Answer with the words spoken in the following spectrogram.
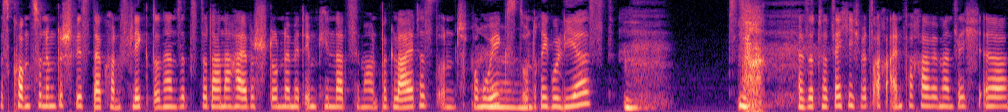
es kommt zu einem Geschwisterkonflikt und dann sitzt du da eine halbe Stunde mit im Kinderzimmer und begleitest und beruhigst ja. und regulierst. Also tatsächlich wird es auch einfacher, wenn man sich äh,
